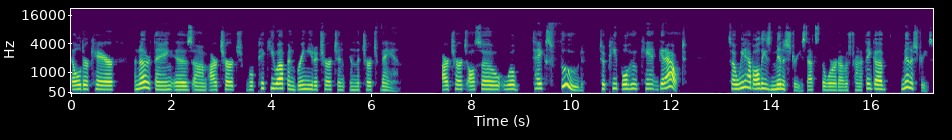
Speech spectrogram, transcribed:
elder care. Another thing is um, our church will pick you up and bring you to church in, in the church van. Our church also will takes food to people who can't get out. So we have all these ministries. That's the word I was trying to think of. Ministries.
